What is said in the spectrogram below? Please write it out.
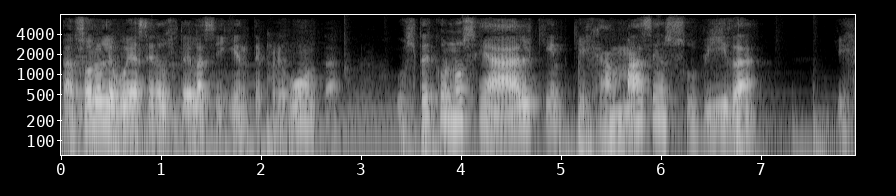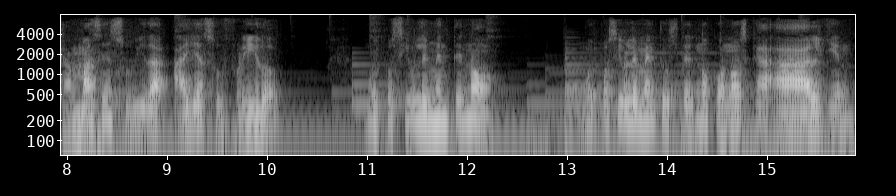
Tan solo le voy a hacer a usted la siguiente pregunta. ¿Usted conoce a alguien que jamás en su vida, que jamás en su vida haya sufrido? Muy posiblemente no. Muy posiblemente usted no conozca a alguien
